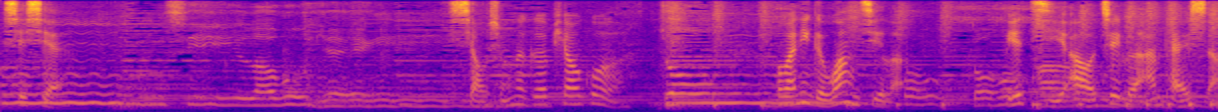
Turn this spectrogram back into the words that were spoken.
謝謝。小熊的歌飄過了，我把你給忘記了，別急啊，這輪安排上。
